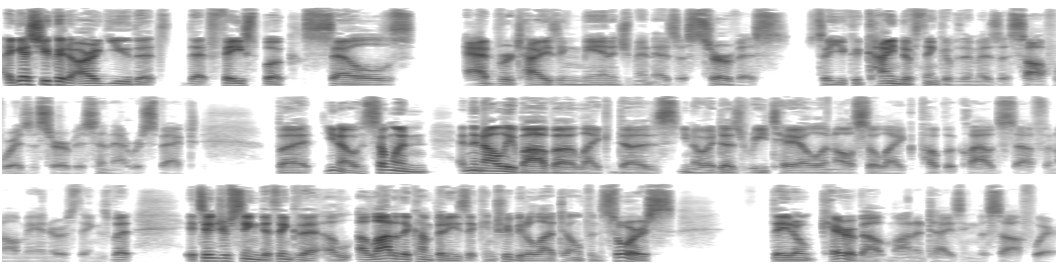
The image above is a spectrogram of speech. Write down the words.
I guess you could argue that that Facebook sells advertising management as a service, so you could kind of think of them as a software as a service in that respect. But, you know, someone, and then Alibaba like does, you know, it does retail and also like public cloud stuff and all manner of things. But it's interesting to think that a, a lot of the companies that contribute a lot to open source, they don't care about monetizing the software.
